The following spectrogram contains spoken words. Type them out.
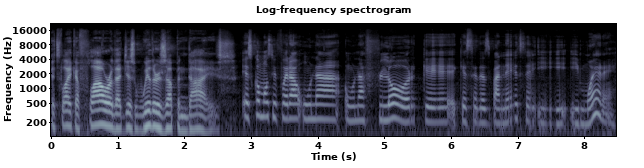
It's like a flower that just withers up and dies. Es como si fuera una, una flor que, que se desvanece y, y- y muere.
